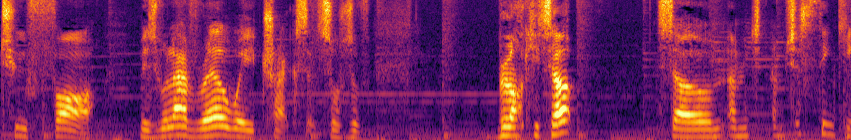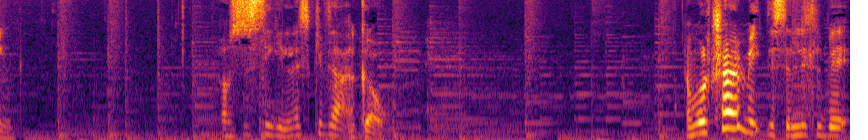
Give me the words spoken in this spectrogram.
too far because we'll have railway tracks that sort of block it up. So um, I'm, I'm just thinking. I was just thinking, let's give that a go. And we'll try and make this a little bit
